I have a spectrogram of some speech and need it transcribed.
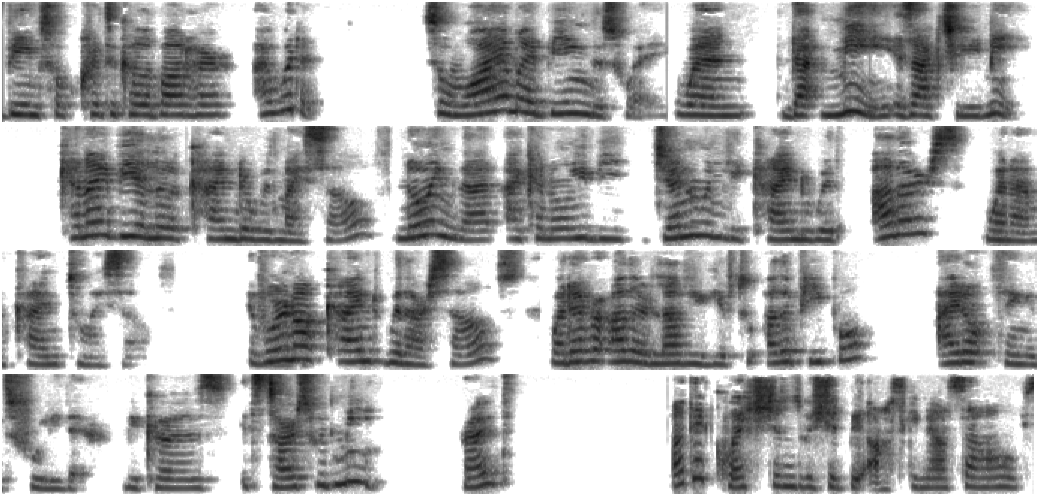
being so critical about her? I wouldn't. So why am I being this way when that me is actually me? Can I be a little kinder with myself, knowing that I can only be genuinely kind with others when I'm kind to myself? If we're not kind with ourselves, whatever other love you give to other people, I don't think it's fully there because it starts with me, right? Are there questions we should be asking ourselves?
